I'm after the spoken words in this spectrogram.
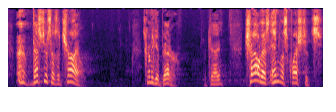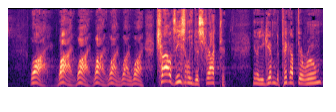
That's just as a child. It's going to get better. Okay? Child has endless questions. Why? Why? Why? Why? Why? Why? Why? Child's easily distracted. You know, you give them to pick up their room,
